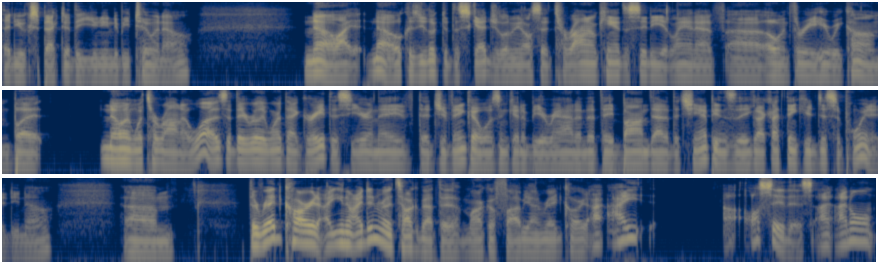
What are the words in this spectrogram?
that you expected the Union to be two and zero? Oh? No, I no, because you looked at the schedule. I mean, all said Toronto, Kansas City, Atlanta, uh, zero and three. Here we come. But knowing what Toronto was, that they really weren't that great this year, and they that Giovinco wasn't going to be around, and that they bombed out of the Champions League. Like I think you're disappointed. You know, um, the red card. I, you know, I didn't really talk about the Marco Fabian red card. I, I I'll say this. I, I don't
